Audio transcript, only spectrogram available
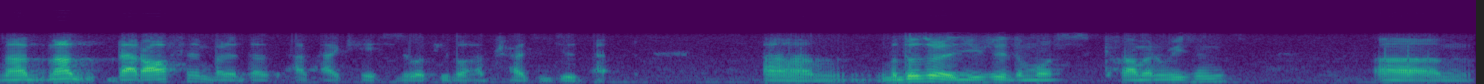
Not not that often, but it does. I've had cases where people have tried to do that. Um, but those are usually the most common reasons. Um,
